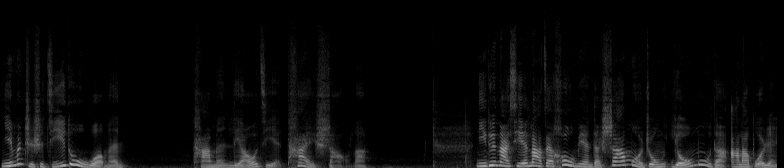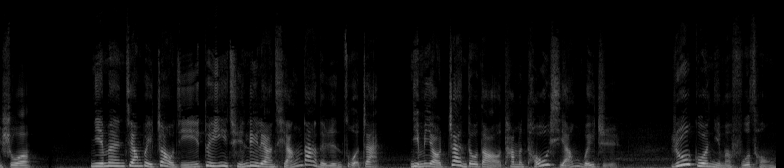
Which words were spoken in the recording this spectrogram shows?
你们只是嫉妒我们。”他们了解太少了。你对那些落在后面的沙漠中游牧的阿拉伯人说：“你们将被召集对一群力量强大的人作战，你们要战斗到他们投降为止。如果你们服从，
